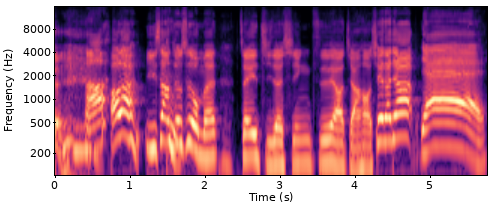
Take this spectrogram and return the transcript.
好，好了，以上就是我们这一集的新资料讲好，谢谢大家，耶、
